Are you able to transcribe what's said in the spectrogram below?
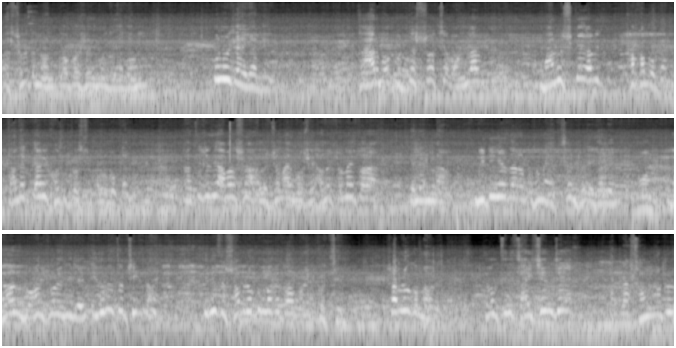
তার সঙ্গে নন কর্পোরেশনের কোনো জায়গা নেই কোনো জায়গা নেই। তার উদ্দেশ্য হচ্ছে বাংলার মানুষকে আমি ঠকাবো কেন? তাদেরকে আমি ক্ষতিগ্রস্ত করব কেন? তাতে যদি আমার সঙ্গে আলোচনায় বসে, আলোচনায় তারা এলেন না মিটিংয়ে তারা প্রথমে অ্যাবসেন্ট হয়ে গেলেন, বল বহন করে দিলেন, এগুলো তো ঠিক নয়। তিনি তো সব রকমভাবে কোঅপারেট করছেন সব রকমভাবে এবং তিনি চাইছেন যে একটা সংগঠন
